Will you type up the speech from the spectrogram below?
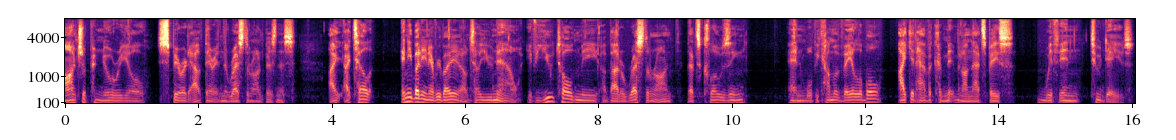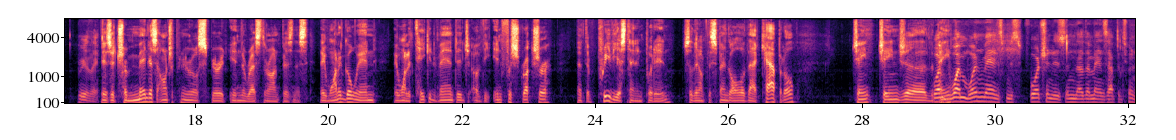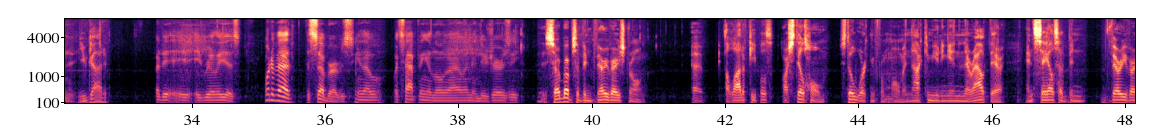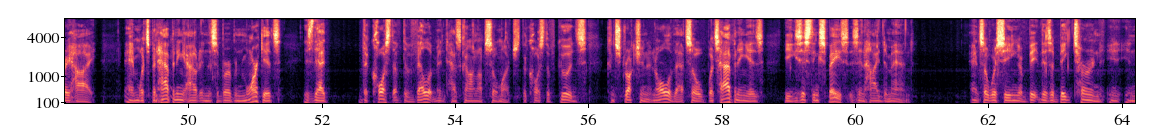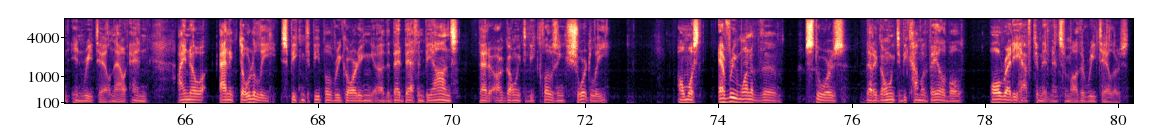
entrepreneurial spirit out there in the restaurant business. I, I tell anybody and everybody, and I'll tell you now, if you told me about a restaurant that's closing and will become available, I could have a commitment on that space within two days. Really? There's a tremendous entrepreneurial spirit in the restaurant business. They want to go in, they want to take advantage of the infrastructure that the previous tenant put in, so they don't have to spend all of that capital. Change, change uh, the One, paint. one, one man's misfortune is another man's opportunity, You got it. but it, it, it really is. What about the suburbs? You know, what's happening in Long Island and New Jersey? The suburbs have been very, very strong. Uh, a lot of people are still home, still working from home, and not commuting in, and they're out there. And sales have been very, very high. And what's been happening out in the suburban markets is that the cost of development has gone up so much, the cost of goods, construction, and all of that. So what's happening is the existing space is in high demand. And so we're seeing a big, there's a big turn in, in, in retail now. And I know anecdotally speaking to people regarding uh, the Bed Bath and Beyonds that are going to be closing shortly, almost every one of the stores that are going to become available already have commitments from other retailers.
